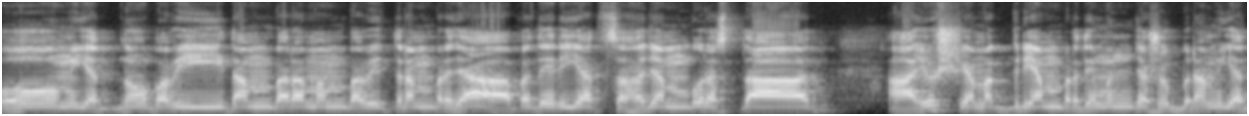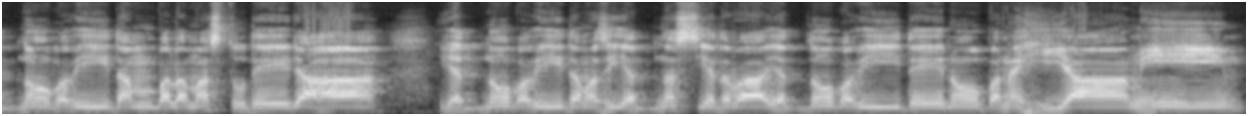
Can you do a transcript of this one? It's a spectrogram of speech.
ઓમ યજ્ઞોપવીતમ પરમમ પવિત્રમ પ્રજાપતિર્યત સહજમ પુરસ્તાદ. આયુષ્યમગ્ર્યમ પ્રતિમુંજ શુભ્રમ યજ્ઞોપવીતમ બલમસ્તુ તેજ યજ્ઞોપવીતમસી યજ્ઞસ્ય તવા યજ્ઞોપવીતેનોપનહ્યામી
